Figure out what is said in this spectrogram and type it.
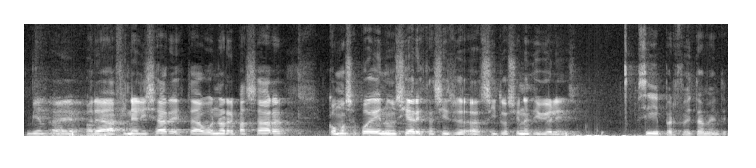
Bien, eh, para finalizar, está bueno repasar cómo se puede denunciar estas situaciones de violencia. Sí, perfectamente.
